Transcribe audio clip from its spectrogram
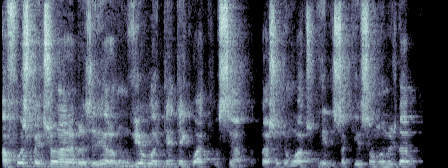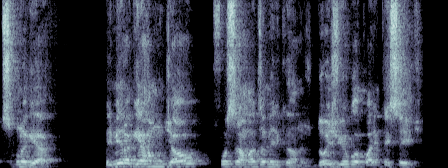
A Força Expedicionária Brasileira, 1,84%, a taxa de mortos dele. Isso aqui são números da Segunda Guerra. Primeira Guerra Mundial, Forças Armadas Americanas, 2,46%.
